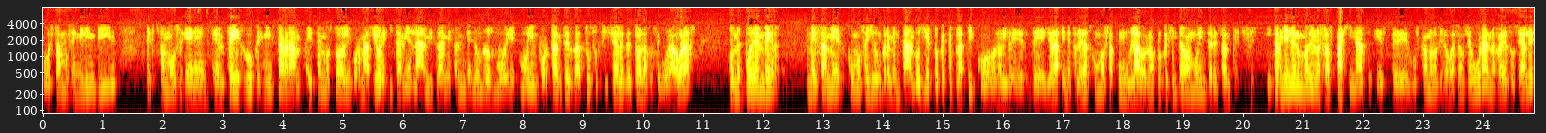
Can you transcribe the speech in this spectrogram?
o estamos en LinkedIn, Estamos en, en Facebook, en Instagram, ahí tenemos toda la información y también la AMIS. La AMIS también de números muy, muy importantes, datos oficiales de todas las aseguradoras, donde pueden ver mes a mes cómo se ha ido incrementando y esto que te platico, bueno, de, de ya la siniestralidad, cómo se ha acumulado, ¿no? Creo que es un tema muy interesante. Y también en uno de nuestras páginas, este, buscándonos innovación segura en las redes sociales,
